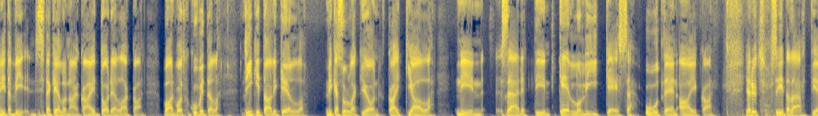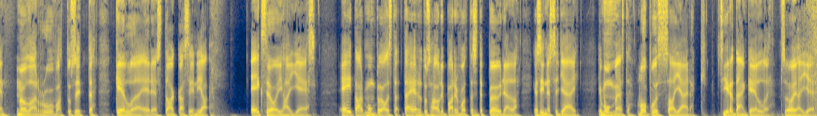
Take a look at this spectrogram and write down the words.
niitä vi- sitä kellonaikaa, ei todellakaan. Vaan voitko kuvitella, digitaalikello, mikä sullakin on kaikki alla, niin säädettiin kello liikkeessä uuteen aikaan. Ja nyt siitä lähtien me ollaan ruuvattu sitten kelloja edes takaisin. Ja eikö se ole ihan jees? Ei tar- mun puolesta, tämä ehdotushan oli pari vuotta sitten pöydällä ja sinne se jäi. Ja mun mielestä lopussa saa jäädäkin. Siirretään kelloja. Se on ihan jees.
